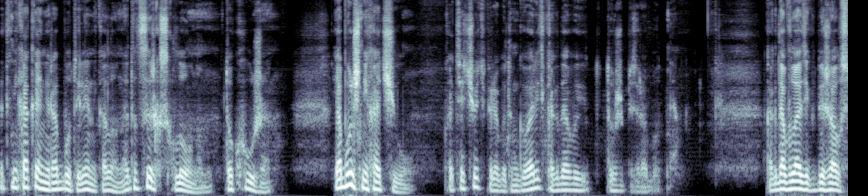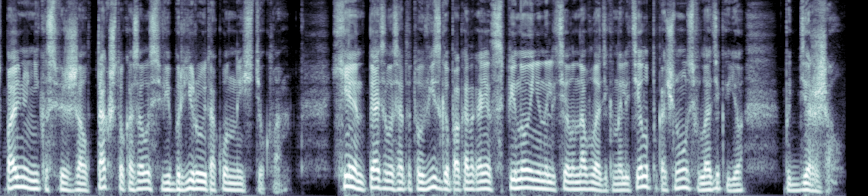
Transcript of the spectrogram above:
Это никакая не работа, Елена Николаевна. Это цирк с клоуном. Только хуже. Я больше не хочу. Хотя что теперь об этом говорить, когда вы тоже безработны? Когда Владик вбежал в спальню, Ника свизжал так, что, казалось, вибрируют оконные стекла. Хелен пятилась от этого визга, пока, наконец, спиной не налетела на Владика. Налетела, покачнулась, Владик ее поддержал.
